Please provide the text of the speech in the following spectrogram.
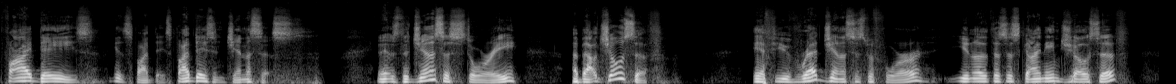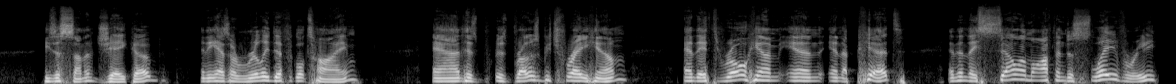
five days. I think it's five days. Five days in Genesis, and it was the Genesis story about Joseph. If you've read Genesis before, you know that there's this guy named Joseph. He's a son of Jacob, and he has a really difficult time. And his, his brothers betray him, and they throw him in, in a pit, and then they sell him off into slavery,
